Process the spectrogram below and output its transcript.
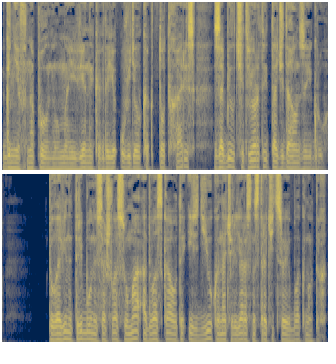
Гнев наполнил мои вены, когда я увидел, как тот Харрис забил четвертый тачдаун за игру. Половина трибуны сошла с ума, а два скаута из Дьюка начали яростно строчить в своих блокнотах.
